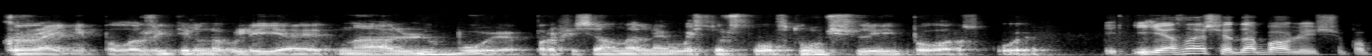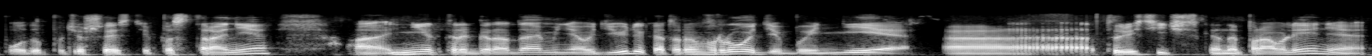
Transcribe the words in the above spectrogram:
крайне положительно влияет на любое профессиональное мастерство, в том числе и поварское. Я, знаешь, я добавлю еще по поводу путешествий по стране. А, некоторые города меня удивили, которые вроде бы не а, туристическое направление,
